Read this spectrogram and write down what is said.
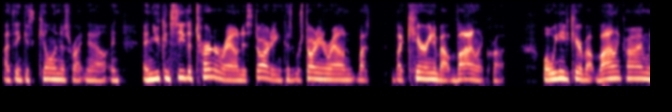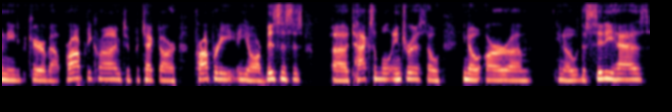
I think is killing us right now. And, and you can see the turnaround is starting because we're starting around by, by caring about violent crime. Well, we need to care about violent crime. We need to care about property crime to protect our property, you know, our businesses, uh, taxable interest. So, you know, our, um, you know, the city has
